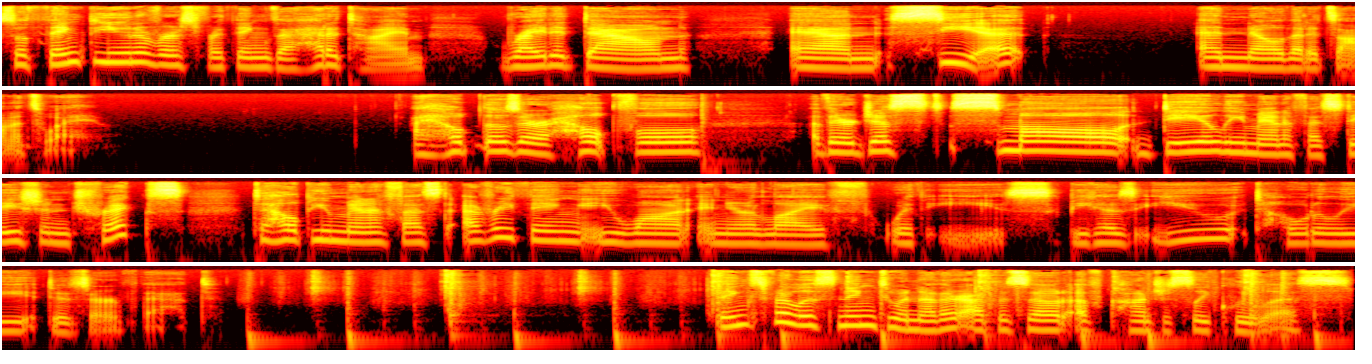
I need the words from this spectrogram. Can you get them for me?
So thank the universe for things ahead of time, write it down and see it and know that it's on its way. I hope those are helpful. They're just small daily manifestation tricks to help you manifest everything you want in your life with ease because you totally deserve that. Thanks for listening to another episode of Consciously Clueless.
